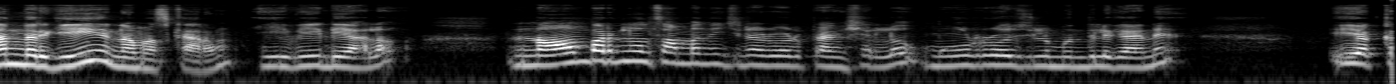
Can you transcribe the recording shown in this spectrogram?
అందరికీ నమస్కారం. ఈ వీడియోలో నవంబర్ నెలకు సంబంధించినటువంటి పెన్షన్లు మూడు రోజుల ముందులుగానే ఈ యొక్క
